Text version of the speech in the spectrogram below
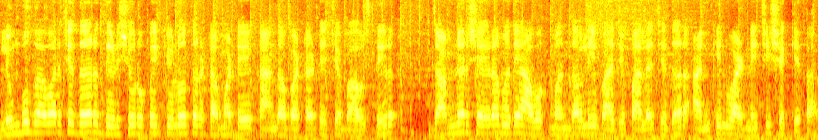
लिंबू गावारचे दर दीडशे रुपये किलो तर टमाटे कांदा बटाट्याचे भाव स्थिर. जामनेर शहरामध्ये आवक मंदावली भाजीपाल्याचे दर आणखीन वाढण्याची शक्यता.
